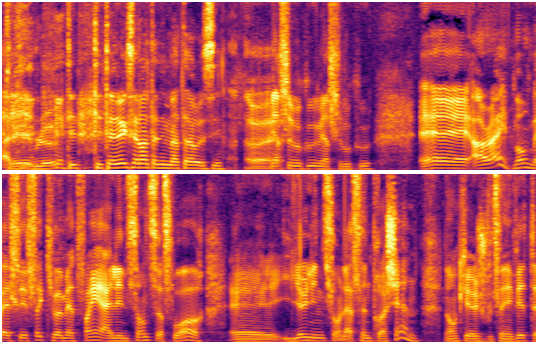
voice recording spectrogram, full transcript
Allez, les bleus. T'es un excellent animateur aussi. Ouais. Merci beaucoup, merci beaucoup. Euh, alright, bon, ben c'est ça qui va mettre fin à l'émission de ce soir. Euh, il y a une émission la semaine prochaine, donc euh, je vous invite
